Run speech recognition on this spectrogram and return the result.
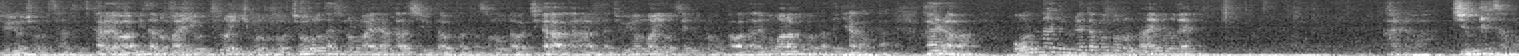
14章の3節。彼らはミザの前4つの生き物と長老たちの前で新しい歌を歌った。その歌は力が現れた。14万4千人の他は誰も学ぶことができなかった。彼らは女に触れたことのないもので彼らは純潔なもの。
